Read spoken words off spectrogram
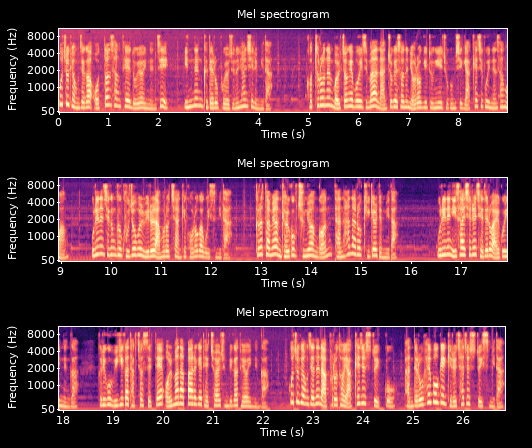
호주 경제가 어떤 상태에 놓여 있는지 있는 그대로 보여주는 현실입니다. 겉으로는 멀쩡해 보이지만 안쪽에서는 여러 기둥이 조금씩 약해지고 있는 상황. 우리는 지금 그 구조물 위를 아무렇지 않게 걸어가고 있습니다. 그렇다면 결국 중요한 건 단 하나로 귀결됩니다. 우리는 이 사실을 제대로 알고 있는가, 그리고 위기가 닥쳤을 때 얼마나 빠르게 대처할 준비가 되어 있는가. 호주 경제는 앞으로 더 약해질 수도 있고 반대로 회복의 길을 찾을 수도 있습니다.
